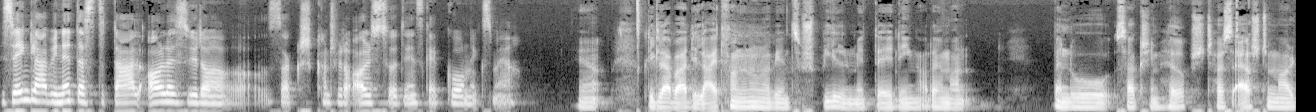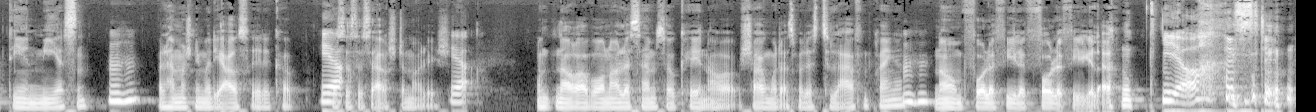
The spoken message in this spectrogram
Deswegen glaube ich nicht, dass total alles wieder, sagst, kannst wieder alles tun, denn es geht gar nichts mehr. Ja. Ich glaube auch, die Leute fangen an, wieder zu spielen mit den Dingen, oder? Ich mein, wenn du sagst, im Herbst hast du das erste Mal die müssen, weil haben wir schon immer die Ausrede gehabt, Mhm. Ja. dass es das erste Mal ist. Ja. Und nachher waren alle Sam so, okay, nachher schauen wir, dass wir das zu laufen bringen. Mhm. Nachher haben volle viele, volle viel gelernt. Ja, das stimmt.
